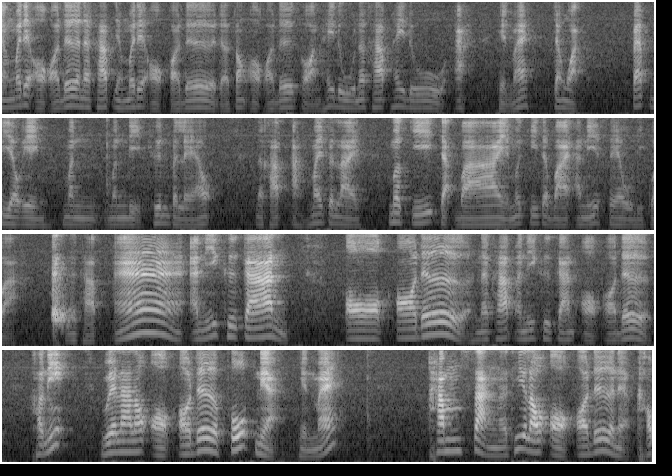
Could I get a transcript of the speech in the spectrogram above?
ยังไม่ได้ออกออเดอร์นะครับ ยังไม่ได้ออกออเดอร์ เดี๋ยวต้องออกออเดอร์ก่อนให้ดูนะครับ ให้ดู อะ เห็นไหม จังหวะแป๊บเดียวเอง มัน มันดีดขึ้นไปแล้วนะครับ อะ ไม่เป็นไร เมื่อกี้จะบาย เมื่อกี้จะบาย อันนี้เซลล์ดีกว่านะครับ อ่า อันนี้คือการออกออเดอร์นะครับ อันนี้คือการออกออเดอร์ คราวนี้เวลาเราออกออเดอร์ปุ๊บเนี่ย เห็นไหม คำสั่งที่เราออกออเดอร์เนี่ยเขา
